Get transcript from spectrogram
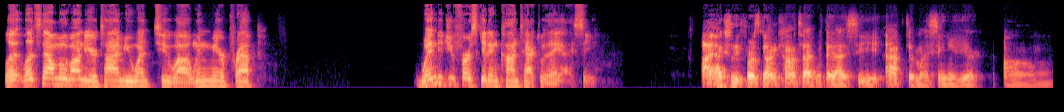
let, us now move on to your time. You went to uh, Windermere Prep. When did you first get in contact with AIC? I actually first got in contact with AIC after my senior year. Um,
